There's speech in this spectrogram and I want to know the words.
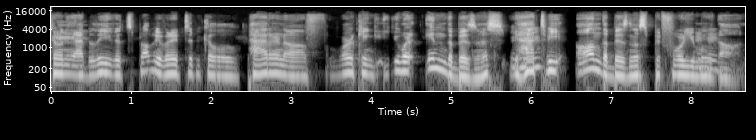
toni i believe it's probably a very typical pattern of working. You were in the business. You mm-hmm. had to be on the business before you mm-hmm. moved on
